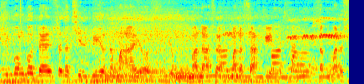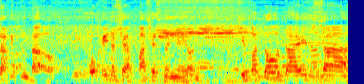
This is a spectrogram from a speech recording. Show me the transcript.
si Bongo, dahil sa nagsilbi yun ng maayos, yung malasa, malasakit. Nagmalasakit yung tao. Okay na siya, passes na niya yun. Si Bato, dahil sa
